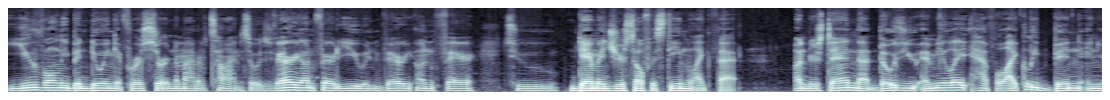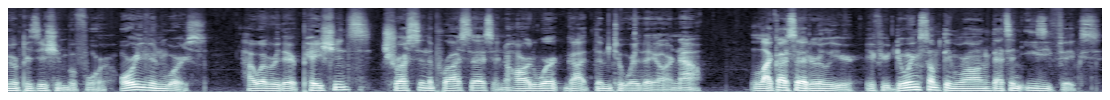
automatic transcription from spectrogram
you've only been doing it for a certain amount of time. So it's very unfair to you and very unfair to damage your self esteem like that. Understand that those you emulate have likely been in your position before, or even worse. However, their patience, trust in the process, and hard work got them to where they are now. Like I said earlier, if you're doing something wrong, that's an easy fix.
